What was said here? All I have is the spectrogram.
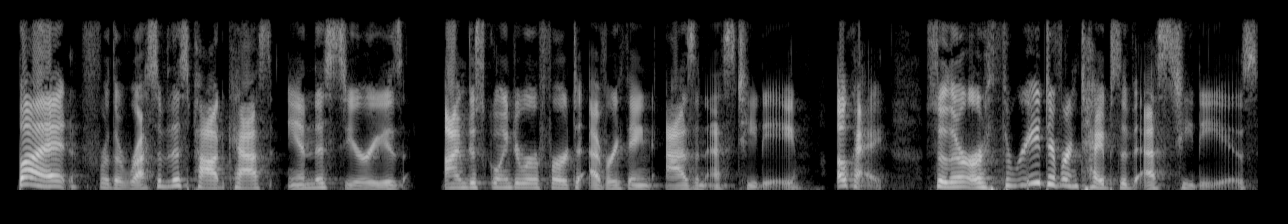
But for the rest of this podcast and this series, I'm just going to refer to everything as an STD. Okay, so there are three different types of STDs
